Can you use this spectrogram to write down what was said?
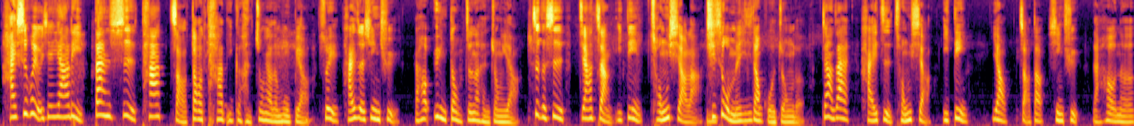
还是会有一些压力，但是他找到他一个很重要的目标，所以孩子的兴趣，然后运动真的很重要。这个是家长一定从小啦，其实我们已经到国中了，家长在孩子从小一定。要找到兴趣，然后呢，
